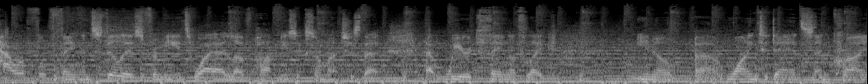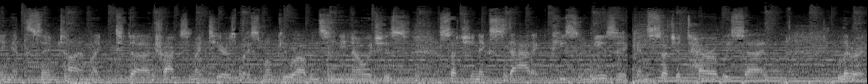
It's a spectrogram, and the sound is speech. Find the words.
powerful thing and still is for me. It's why I love pop music so much. Is that that weird thing of like, you know, uh, wanting to dance and crying at the same time, like uh, "Tracks of My Tears" by Smokey Robinson. You know, which is such an ecstatic piece of music and such a terribly sad lyric.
